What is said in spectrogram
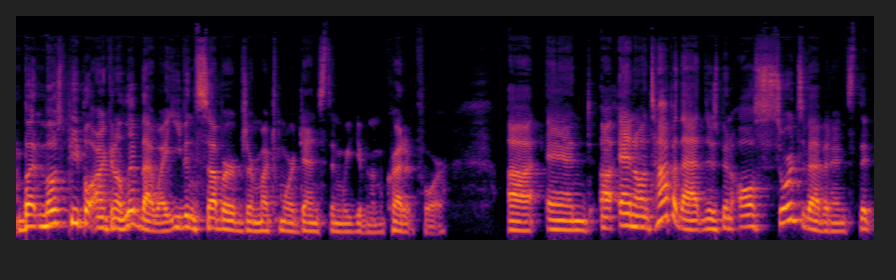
But most people aren't going to live that way. Even suburbs are much more dense than we give them credit for. Uh, and uh, and on top of that, there's been all sorts of evidence that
